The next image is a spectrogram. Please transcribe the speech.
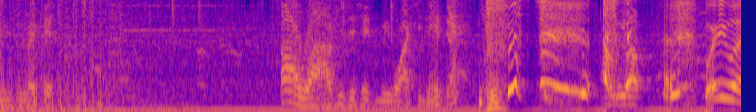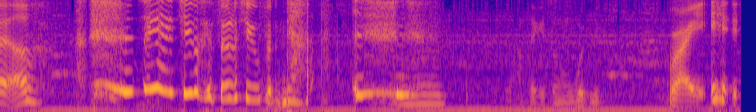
You need to make it. Oh wow, she just hit me while she did that. Pull me up. Where you at? Oh. She hit you as soon as you for the die. I'm taking someone with me. right.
